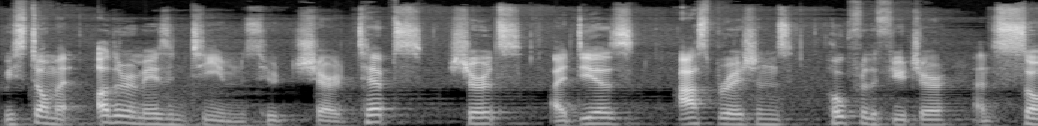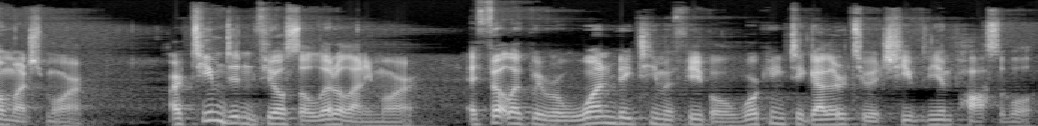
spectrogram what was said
we still met other amazing teams who shared tips, shirts, ideas, aspirations, hope for the future, and so much more. Our team didn't feel so little anymore. It felt like we were one big team of people working together to achieve the impossible.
